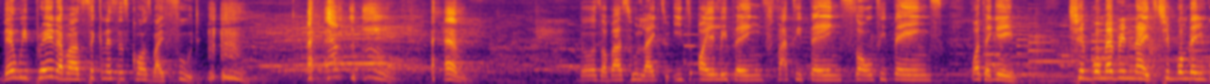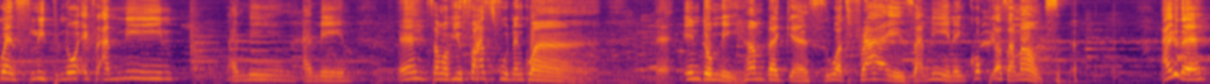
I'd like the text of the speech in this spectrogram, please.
Then we prayed about sicknesses caused by food. Those of us who like to eat oily things, fatty things, salty things. What again? Chibum every night. Chibum, then you go and sleep. No ex. I mean, I mean, I mean. Eh? Some of you fast food and uh, indomie, hamburgers, what fries, I mean, in copious amounts. Are you there?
